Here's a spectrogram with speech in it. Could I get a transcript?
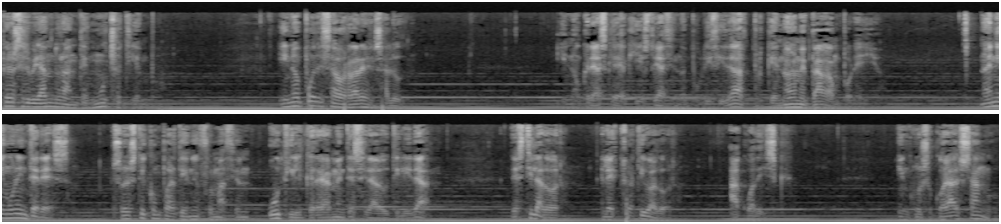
Pero servirán durante mucho tiempo. Y no puedes ahorrar en salud. Y no creas que aquí estoy haciendo publicidad, porque no me pagan por ello. No hay ningún interés, solo estoy compartiendo información útil que realmente será de utilidad. Destilador, electroactivador, aquadisc. Incluso coral sango.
